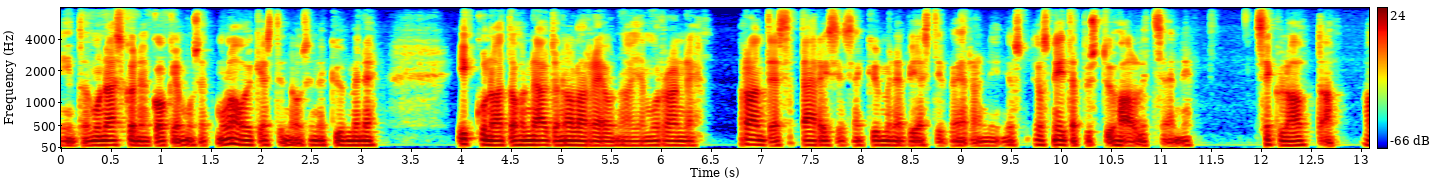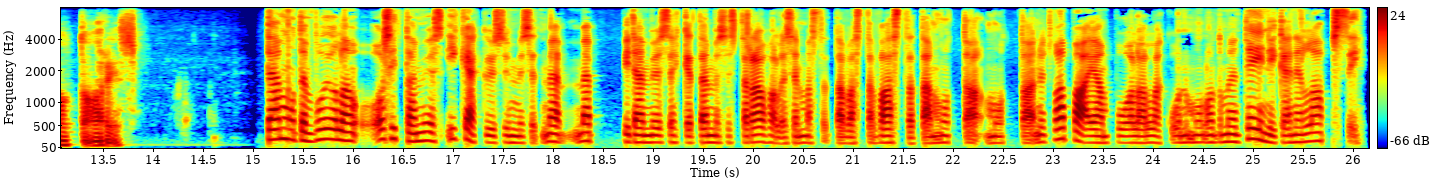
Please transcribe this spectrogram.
niin tuo mun äskeinen kokemus, että mulla oikeasti nousi ne kymmenen ikkunaa tuohon näytön alareunaan ja mun ranne, ranteessa tärisin sen kymmenen viestin verran, niin jos, jos niitä pystyy hallitsemaan, niin se kyllä auttaa, auttaa arjessa. Tämä muuten voi olla osittain myös ikäkysymys, että mä, mä pidän myös ehkä tämmöisestä rauhallisemmasta tavasta vastata, mutta, mutta nyt vapaa-ajan puolella, kun mulla on tämmöinen teinikäinen lapsi,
